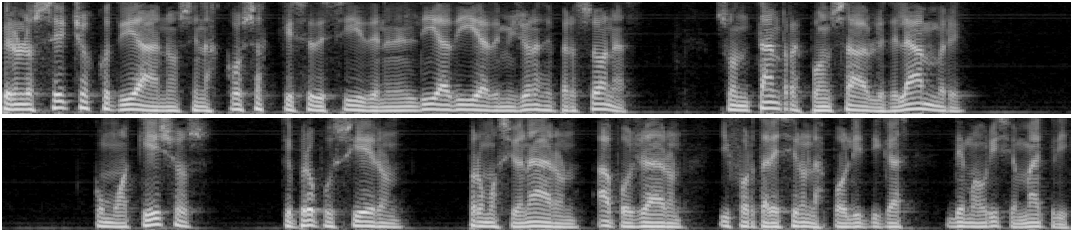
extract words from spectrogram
pero en los hechos cotidianos, en las cosas que se deciden en el día a día de millones de personas, son tan responsables del hambre como aquellos que propusieron, promocionaron, apoyaron y fortalecieron las políticas de Mauricio Macri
